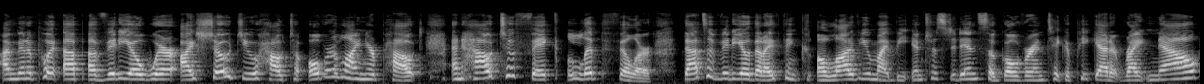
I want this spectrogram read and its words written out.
i'm going to put up a video where i showed you how to overline your pout and how to fake lip filler. That's a video that i think a lot of you might be interested in so go over and and take a peek at it right now.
